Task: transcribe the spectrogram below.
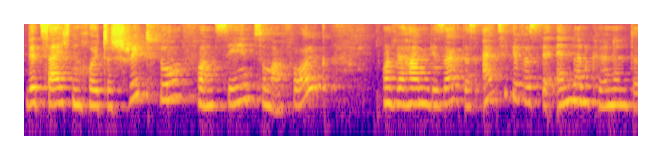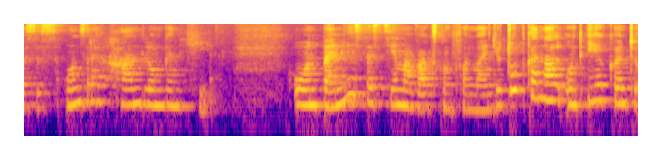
wir zeichnen heute Schritt 5 von 10 zum Erfolg. Und wir haben gesagt, das Einzige, was wir ändern können, das ist unsere Handlungen hier. Und bei mir ist das Thema Wachstum von meinem YouTube-Kanal und ihr könnt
